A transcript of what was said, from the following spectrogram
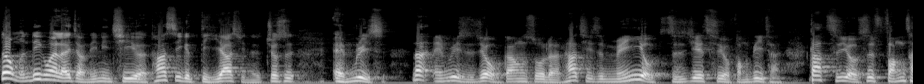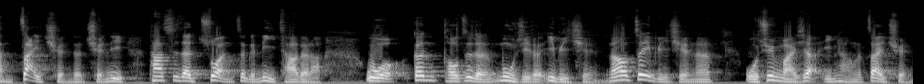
那我们另外来讲零零七二，它是一个抵押型的，就是 M r i s。那 M r i s 就我刚刚说的，它其实没有直接持有房地产，它持有是房产债权的权利，它是在赚这个利差的啦。我跟投资人募集了一笔钱，然后这一笔钱呢，我去买下银行的债权。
